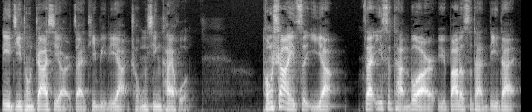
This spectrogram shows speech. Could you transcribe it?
立即同扎希尔在提比利亚重新开火。同上一次一样，在伊斯坦布尔与巴勒斯坦地带。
